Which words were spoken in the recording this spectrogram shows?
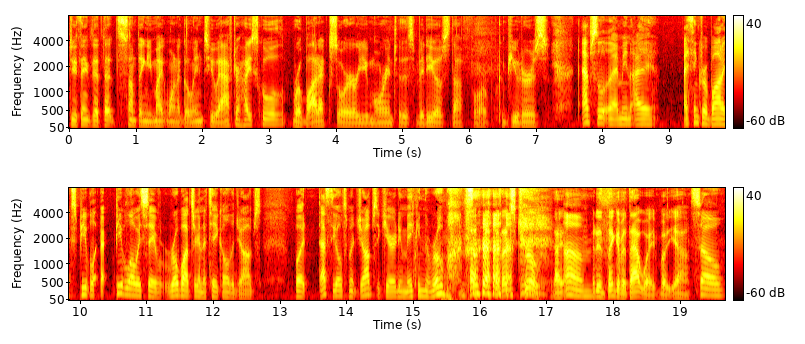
Do you think that that's something you might want to go into after high school, robotics, or are you more into this video stuff or computers? Absolutely. I mean, I I think robotics people eh, people always say robots are going to take all the jobs. But that's the ultimate job security making the robots. that's true. I, Um, I didn't think of it that way, but yeah. so,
